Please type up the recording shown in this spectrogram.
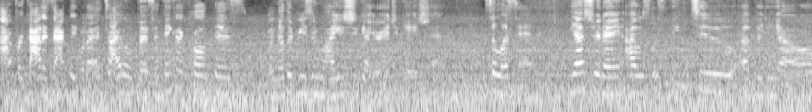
I forgot exactly what I titled this. I think I called this another reason why you should get your education. So, listen, yesterday I was listening to a video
